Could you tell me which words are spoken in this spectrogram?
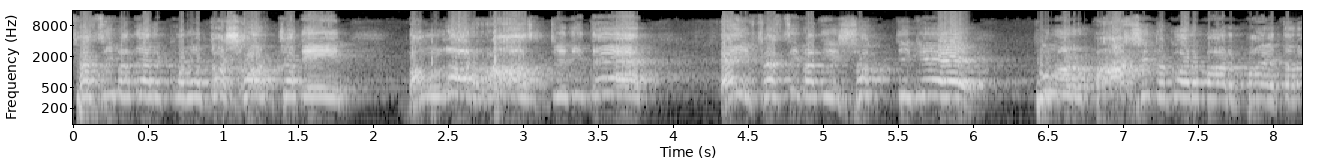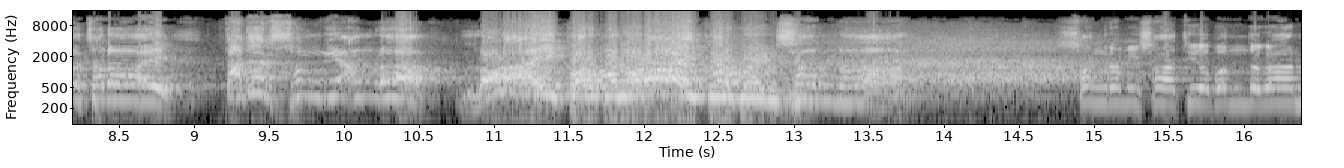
ফ্যাসিবাদের কোন দোষর যদি বাংলার রাজনীতিতে এই ফ্যাসিবাদী শক্তিকে পুনর্বাসিত করবার পায়ে তারা চালায়, তাদের সঙ্গে আমরা লড়াই করব লড়াই করব ইনশাল্লাহ সংগ্রামী সাথী ও বন্ধুগণ,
